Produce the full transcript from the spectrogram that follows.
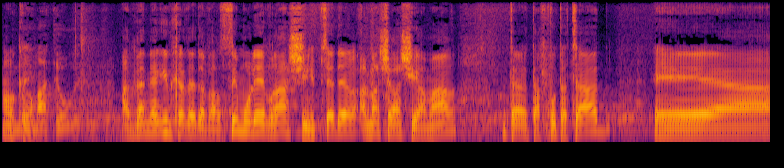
אוקיי. ברמה התיאורטית. אז אני אגיד כזה דבר, שימו לב רש"י, בסדר? על מה שרש"י אמר, תהפכו את הצד. אה,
